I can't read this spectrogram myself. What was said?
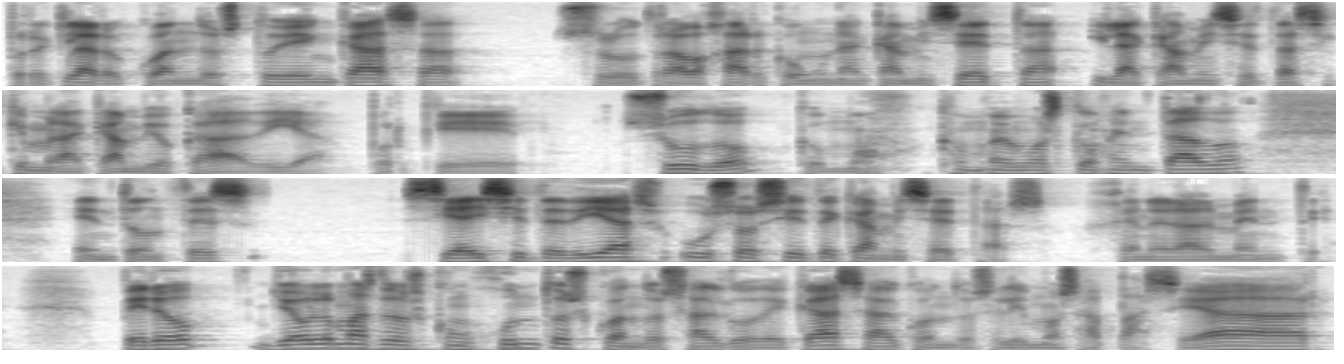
Porque claro, cuando estoy en casa suelo trabajar con una camiseta y la camiseta sí que me la cambio cada día, porque sudo, como, como hemos comentado, entonces si hay siete días uso siete camisetas, generalmente. Pero yo hablo más de los conjuntos cuando salgo de casa, cuando salimos a pasear,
